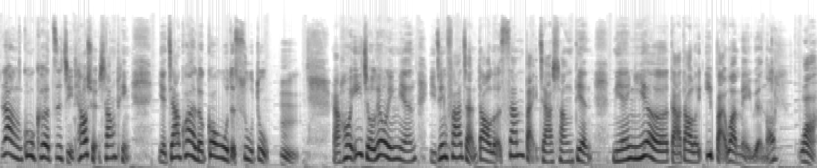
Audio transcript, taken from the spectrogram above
让顾客自己挑选商品，也加快了购物的速度。嗯，然后一九六零年已经发展到了三百家商店，年营业额达到了一百万美元哦。哇，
